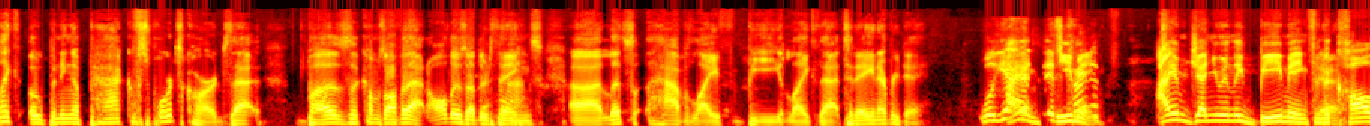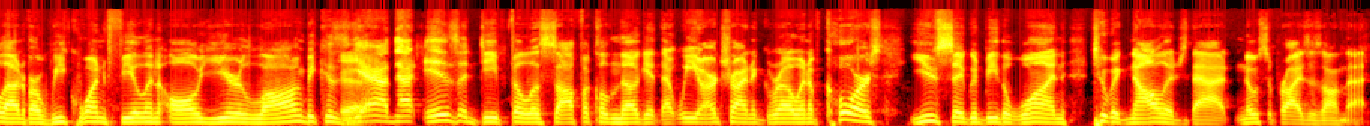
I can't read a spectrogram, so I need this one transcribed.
like opening a pack of sports cards, that buzz that comes off of that, all those other things. Uh, let's have life be like that today and every day. Well, yeah, it's kind of I am genuinely beaming from yeah. the call out of our week one feeling all year long because, yeah. yeah. that is a deep philosophical nugget that we are trying to grow. And of course, you, Sig, would be the one to acknowledge that. No surprises on that.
